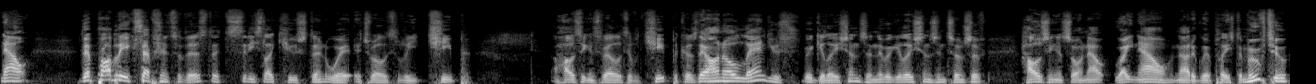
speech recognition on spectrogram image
Now, there are probably exceptions to this, that cities like Houston, where it's relatively cheap, housing is relatively cheap because there are no land use regulations and the regulations in terms of housing and so on. Now, right now, not a great place to move to,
